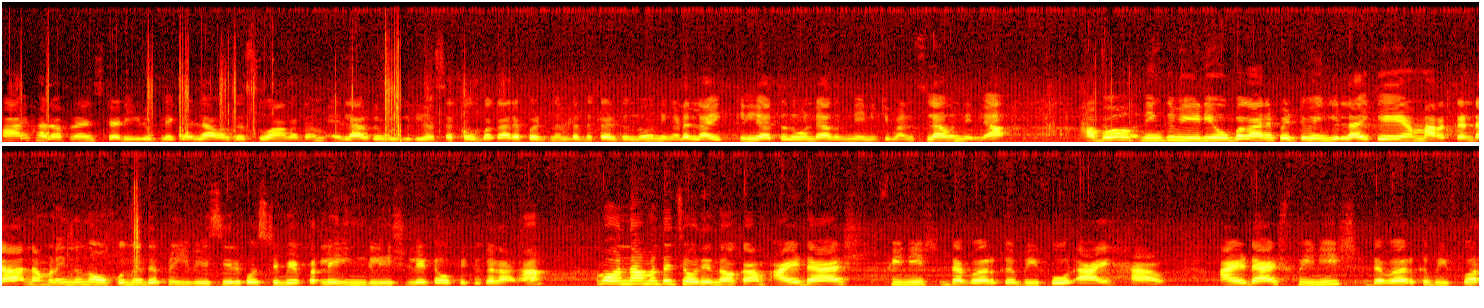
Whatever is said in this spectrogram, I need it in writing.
ഹായ് ഹലോ ഫ്രണ്ട്സ് സ്റ്റഡി ഗ്രൂപ്പിലേക്ക് എല്ലാവർക്കും സ്വാഗതം. എല്ലാവർക്കും വീഡിയോസ് ഒക്കെ ഉപകാരപ്പെടുന്നുണ്ടെന്ന് കരുതുന്നു. നിങ്ങളുടെ ലൈക്ക് ഇല്ലാത്തത് കൊണ്ട് അതൊന്നും എനിക്ക് മനസ്സിലാവുന്നില്ല. അപ്പോൾ നിങ്ങൾക്ക് വീഡിയോ ഉപകാരപ്പെട്ടുവെങ്കിൽ ലൈക്ക് ചെയ്യാൻ മറക്കണ്ട. നമ്മൾ ഇന്ന് നോക്കുന്നത് പ്രീവിയസ് ഇയർ ക്വസ്റ്റ്യൻ പേപ്പറിലെ ഇംഗ്ലീഷിലെ ടോപ്പിക്കുകളാണ് അപ്പോൾ ഒന്നാമത്തെ ചോദ്യം നോക്കാം. I dash finish the work before I have I dash finish the work before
